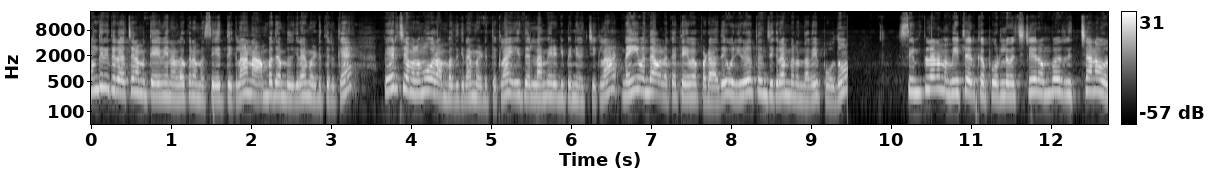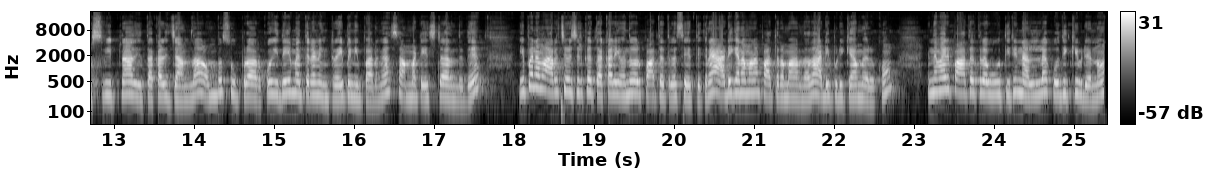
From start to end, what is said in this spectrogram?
முந்திரி திராட்சை நம்ம தேவையான அளவுக்கு நம்ம சேர்த்துக்கலாம். நான் ஐம்பது ஐம்பது கிராம் எடுத்திருக்கேன். பேரிச்சம்பளமும் ஒரு ஐம்பது கிராம் எடுத்துக்கலாம். இது எல்லாமே ரெடி பண்ணி வச்சுக்கலாம். நெய் வந்து அவ்வளோக்கா தேவைப்படாது. ஒரு இருபத்தஞ்சு கிராம் இருந்தாவே போதும். சிம்பிளாக நம்ம வீட்டில் இருக்க பொருளை வச்சுட்டு ரொம்ப ரிச்சான ஒரு ஸ்வீட்னால் அது தக்காளி ஜாம் தான். ரொம்ப சூப்பராக இருக்கும். இதே மெத்தடை நீங்கள் ட்ரை பண்ணி பாருங்கள் செம்ம டேஸ்ட்டாக இருந்தது. இப்போ நம்ம அரைச்சி வச்சுருக்க தக்காளி வந்து ஒரு பாத்திரத்தில் சேர்த்துக்கிறேன். அடிகனமான பாத்திரமாக இருந்தால் தான் அடி பிடிக்காமல் இருக்கும். இந்த மாதிரி பாத்திரத்தில் ஊற்றிட்டு நல்லா கொதிக்க விடணும்.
